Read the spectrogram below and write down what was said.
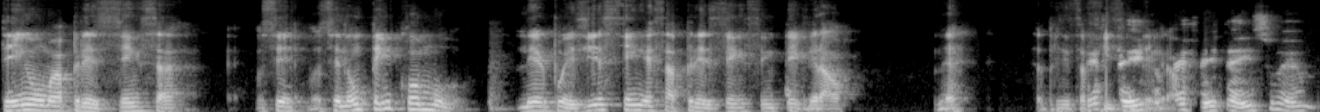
tem uma presença, você, você não tem como ler poesia sem essa presença integral, né? Essa presença perfeito, física integral. Perfeito, é isso mesmo.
